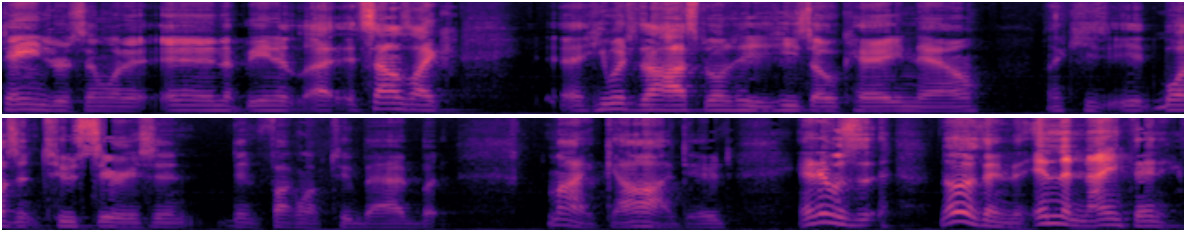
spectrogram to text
dangerous than what it, ended up being it, it sounds like uh, he went to the hospital. He, he's okay now. Like he, it wasn't too serious and didn't fuck him up too bad. But my God, dude. And it was another thing. In the ninth inning,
